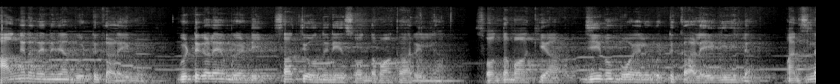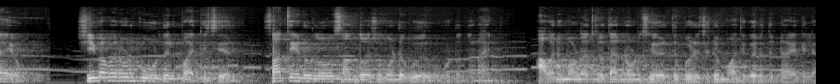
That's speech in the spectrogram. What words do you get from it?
അങ്ങനെ നിന്നെ ഞാൻ വിട്ടുകളയുമോ? വിട്ടുകളയാൻ വേണ്ടി സത്യം ഒന്നിനെയും സ്വന്തമാക്കാറില്ല. സ്വന്തമാക്കിയ ജീവൻ പോയാലും വിട്ട് കളയുകയില്ല. മനസ്സിലായോ? ശിവ അവനോട് കൂടുതൽ പറ്റിച്ചേർന്നു. സത്യയുടെ ഉള്ളവും സന്തോഷം കൊണ്ട് വീർപ്പ് അവനും അവൾ എത്ര തന്നോട് ചേർത്ത് പിടിച്ചിട്ടും മതി വരുന്നുണ്ടായിരുന്നില്ല.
